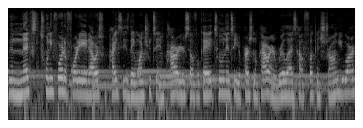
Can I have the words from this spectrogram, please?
the next 24 to 48 hours for Pisces, they want you to empower yourself, okay? Tune into your personal power and realize how fucking strong you are.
